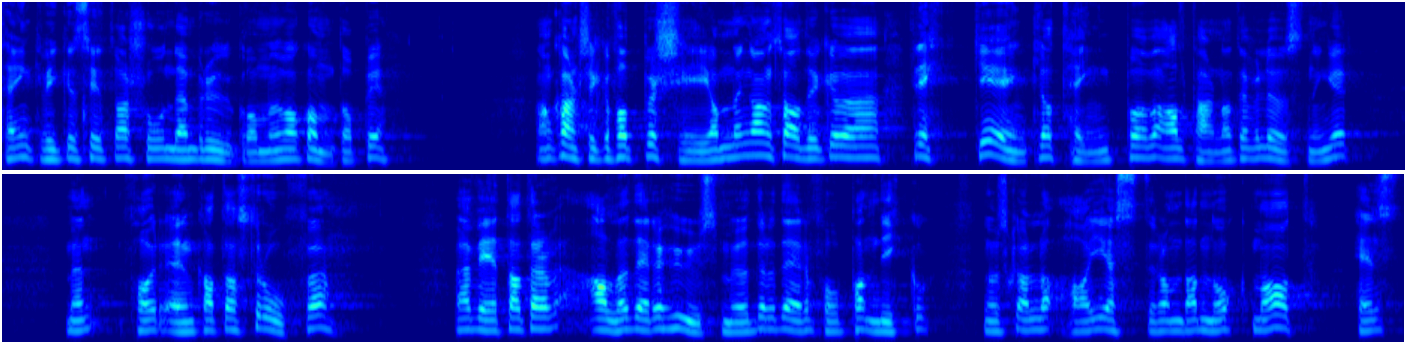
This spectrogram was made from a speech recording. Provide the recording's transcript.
Tenk hvilken situasjon den brudgommen var kommet opp i. Han kanskje ikke fått beskjed om det engang, så hadde ikke rekke egentlig å tenke på alternative løsninger. Men for en katastrofe. Og Jeg vet at dere, alle dere husmødre dere får panikk når dere skal ha gjester, om det er nok mat. helst.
